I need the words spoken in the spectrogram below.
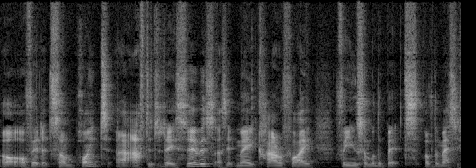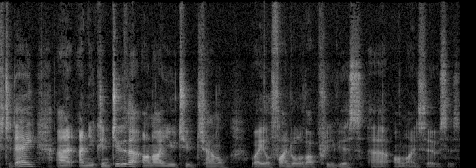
uh, of it at some point uh, after today's service, as it may clarify for you some of the bits of the message today. And, you can do that on our YouTube channel, where you'll find all of our previous uh, online services.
